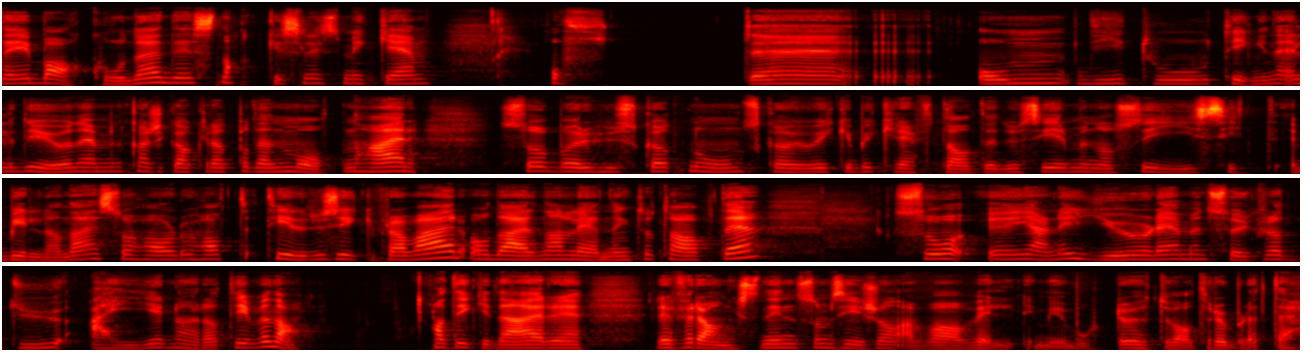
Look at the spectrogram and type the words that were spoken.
det i bakhodet. Det snakkes liksom ikke ofte eh, om de to tingene. Eller det gjør jo det, men kanskje ikke akkurat på den måten her. Så bare husk at noen skal jo ikke bekrefte alt det du sier, men også gi sitt bilde av deg. Så har du hatt tidligere sykefravær, og det er en anledning til å ta opp det, så eh, gjerne gjør det, men sørg for at du eier narrativet, da. At ikke det er eh, referansen din som sier sånn 'Jeg var veldig mye borte, vet du hva, trøblete'.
